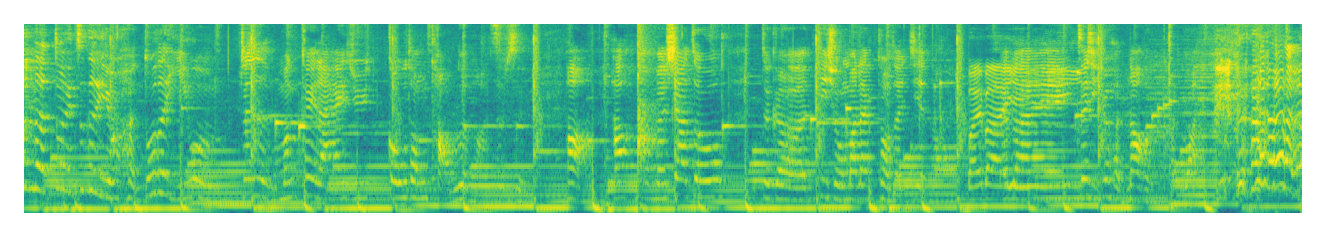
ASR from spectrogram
真的对这个有很多的疑问，就是我们可以来 IG 沟通讨论嘛，是不是？好，好，那我们下周这个地球妈妈 Live Talk 再见喽，拜拜拜拜，这集就很闹很很乱。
